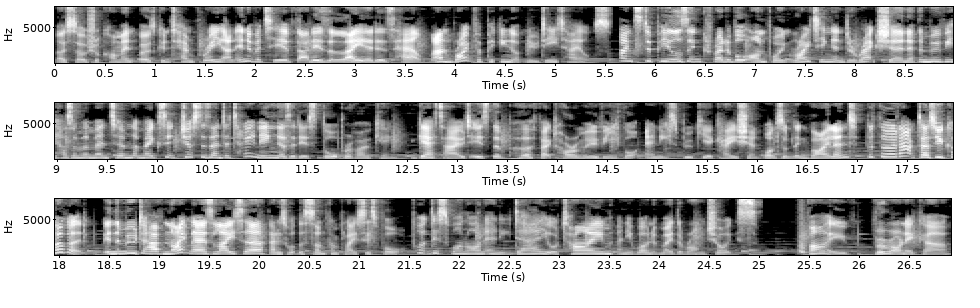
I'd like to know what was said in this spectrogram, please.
A social comment both contemporary and innovative that is layered as hell, and ripe for picking up new details. Thanks to Peele's incredible on-point writing and direction, the movie has a momentum that makes it just as entertaining as it is thought provoking. Get Out is the perfect horror movie for any spooky occasion. Want something violent? The third act has you covered. In the mood to have nightmares later? That is what the sunken place is for. Put this one on any day or time, and you won't have made the wrong choice. 5. Veronica.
